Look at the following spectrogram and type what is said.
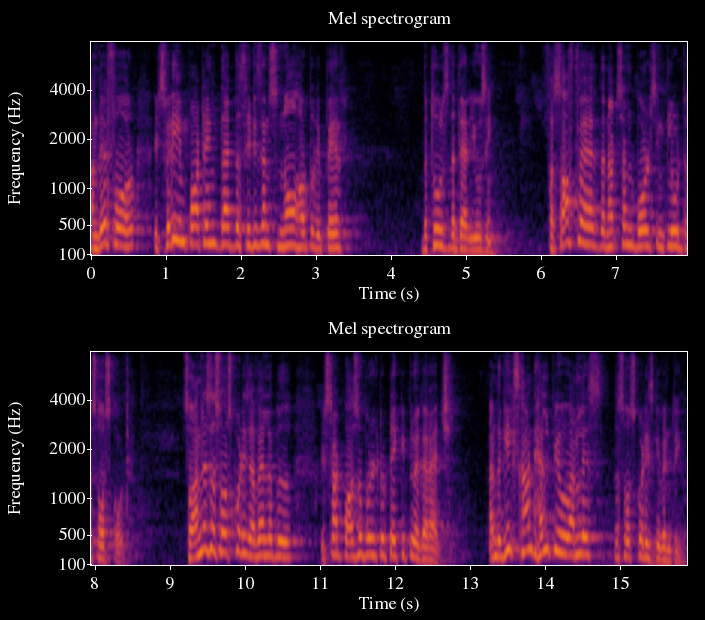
And therefore, it's very important that the citizens know how to repair the tools that they're using. For software, the nuts and bolts include the source code. So unless the source code is available, it's not possible to take it to a garage. And the geeks can't help you unless the source code is given to you.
